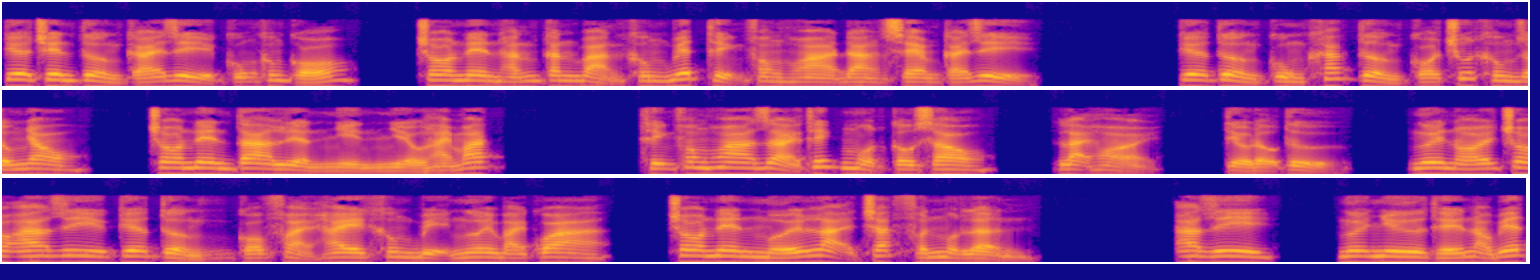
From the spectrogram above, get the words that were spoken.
kia trên tường cái gì cũng không có, cho nên hắn căn bản không biết thịnh phong hoa đang xem cái gì. Kia tường cùng khác tường có chút không giống nhau, cho nên ta liền nhìn nhiều hai mắt. Thịnh phong hoa giải thích một câu sau, lại hỏi, tiểu đậu tử, ngươi nói cho a di kia tường có phải hay không bị ngươi bái qua, cho nên mới lại chắt phấn một lần. a di, ngươi như thế nào biết?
